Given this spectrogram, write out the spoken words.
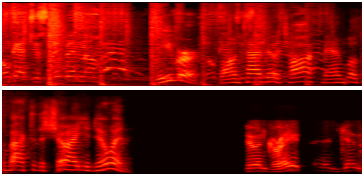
Don't get you slipping now. Weaver, long time no talk, man. Welcome back to the show. How you doing? Doing great. Getting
